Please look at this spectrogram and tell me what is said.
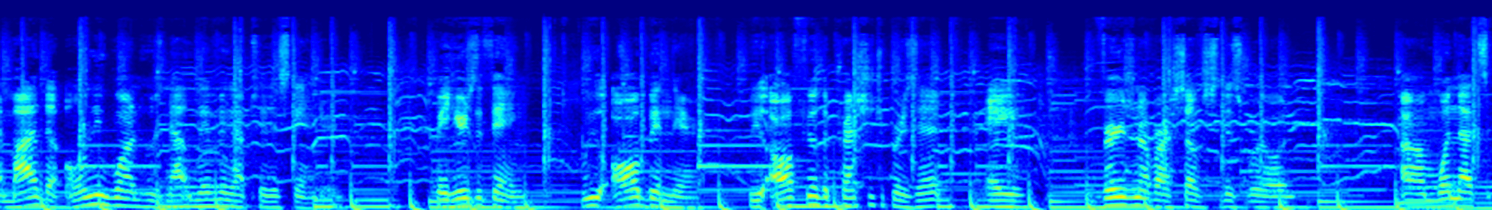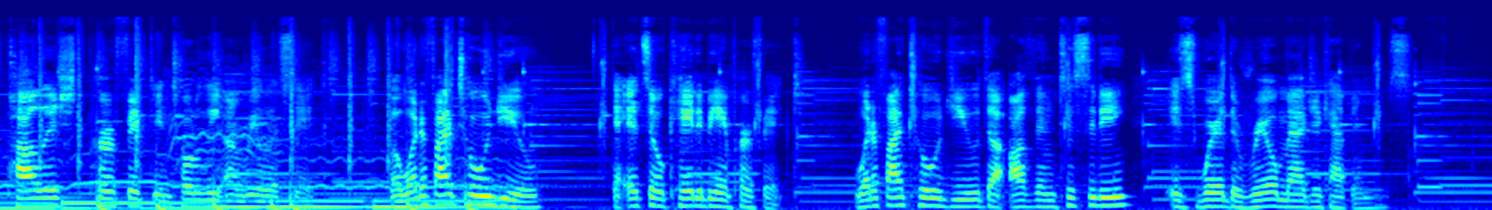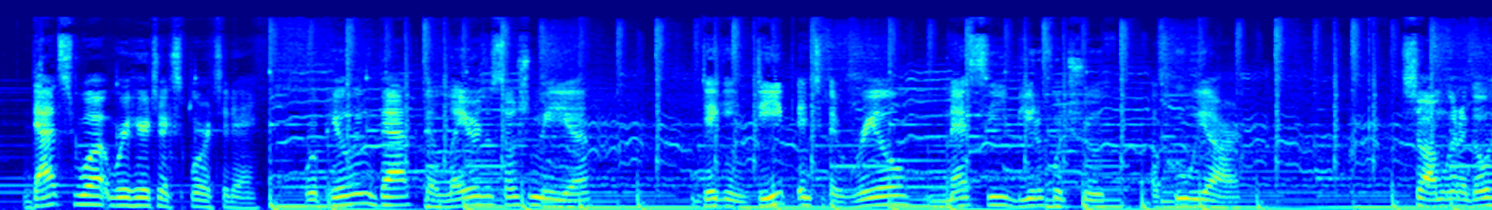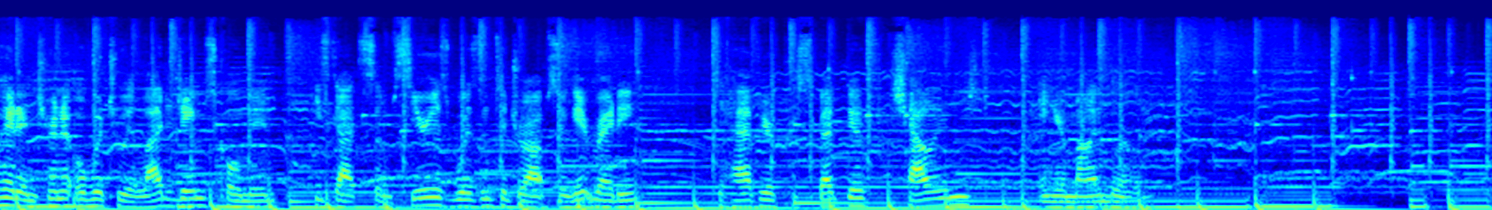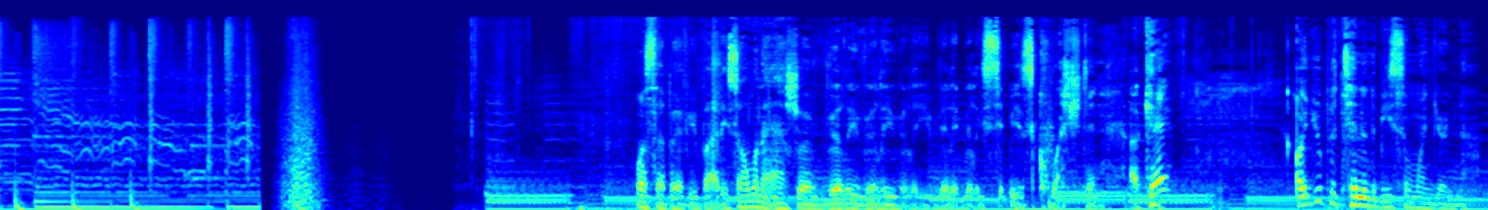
Am I the only one who's not living up to the standard? But here's the thing we've all been there. We all feel the pressure to present a version of ourselves to this world um, one that's polished, perfect, and totally unrealistic. But what if I told you that it's okay to be imperfect? What if I told you that authenticity is where the real magic happens? That's what we're here to explore today. We're peeling back the layers of social media, digging deep into the real, messy, beautiful truth of who we are so I'm going to go ahead and turn it over to Elijah James Coleman. He's got some serious wisdom to drop, so get ready to have your perspective challenged and your mind blown. What's up, everybody? So, I want to ask you a really, really, really, really, really serious question, okay? Are you pretending to be someone you're not?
